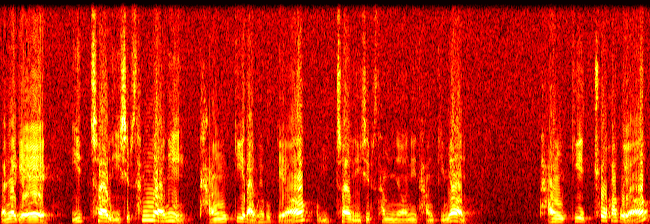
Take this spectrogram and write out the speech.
만약에 2023년이 단기라고 해볼게요. 2023년이 단기면 단기 초 하고요.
